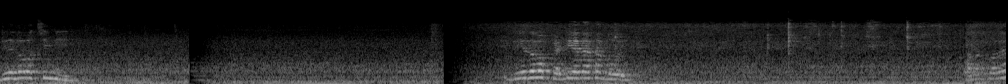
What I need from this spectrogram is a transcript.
দিয়ে দেবো চিনি। দিয়ে দেবো, ফেটিয়ে রাখা দই। ভালো করে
